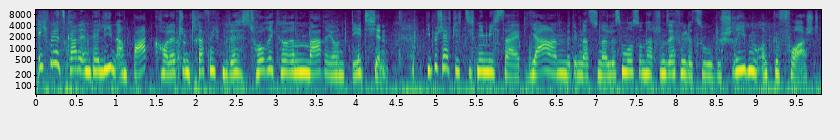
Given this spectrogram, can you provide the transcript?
Ich bin jetzt gerade in Berlin am Bard College und treffe mich mit der Historikerin Marion Detjen. Die beschäftigt sich nämlich seit Jahren mit dem Nationalismus und hat schon sehr viel dazu geschrieben und geforscht.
